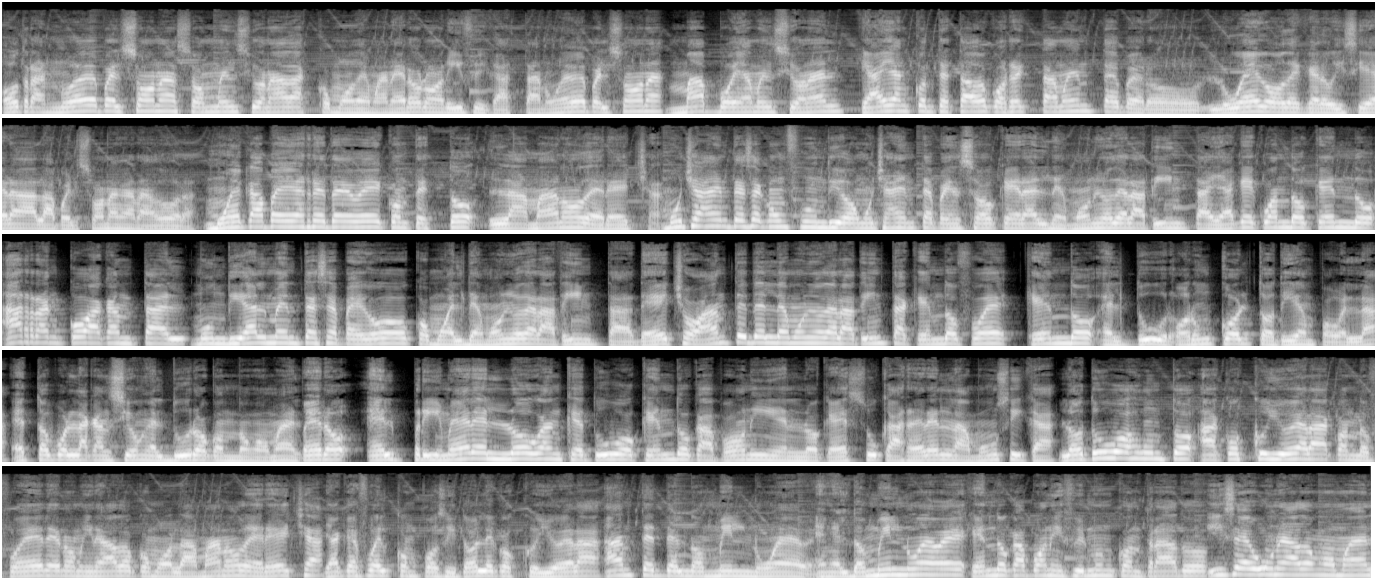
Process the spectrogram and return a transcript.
otras nueve personas son mencionadas como de manera honorífica. Hasta nueve personas más voy a mencionar que hayan contestado correctamente, pero luego de que lo hiciera la persona ganadora. Mueca PRTV contestó la mano derecha. Mucha gente se confundió, mucha gente pensó que era el demonio de la tinta, ya que cuando Kendo arrancó a cantar, mundialmente se pegó como el demonio de la tinta. De hecho, antes del demonio de la tinta, Kendo fue Kendo el duro por un corto tiempo, ¿verdad? Esto por la canción El Duro con Don Omar. Pero el primer eslogan que tuvo Kendo Caponi en lo que es su carrera en la música, lo tuvo junto a Coscuyuela cuando fue denominado como la mano derecha, ya que fue el compositor de Coscuyuela antes del 2009. En el 2009, Kendo Caponi firma un contrato y se une a Don Omar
